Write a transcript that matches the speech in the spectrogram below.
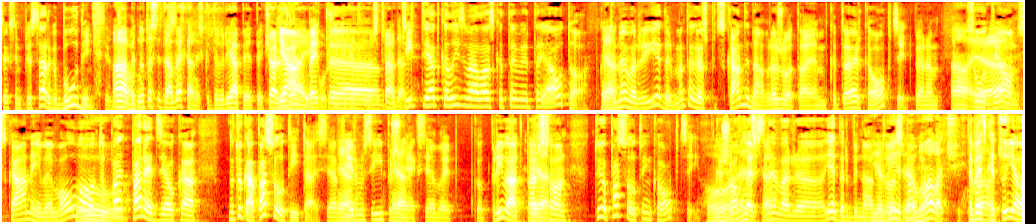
teiksim, pie sarga būdiņas. Ā, bet nu, tas ir tā mehāniski, ka tev ir jāpiet pie čaļa. Jā, bet uh, citi atkal izvēlās, ka tev ir tajā auto, ka jā. tu nevari iedarbināt. Man tagad pēc skandināvu ražotājiem, ka tā ir kā opcija, piemēram, sūta jaunu Skāniju vai Volvo, uh. un tu paredz jau kā, nu, tu kā pasūtītājs, ja, jā. firmas īpašnieks, jā. Ja, vai kaut privāta persona, jā. tu jau pasūti viņu kā opciju, o, ka šoferis kā. nevar uh, iedarbināt ja to smago. Malači, Tāpēc, malači. ka tu jau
